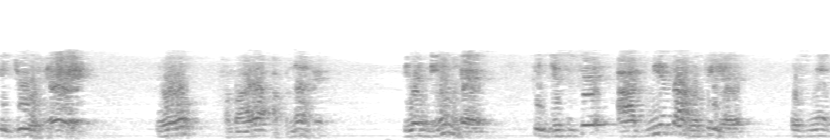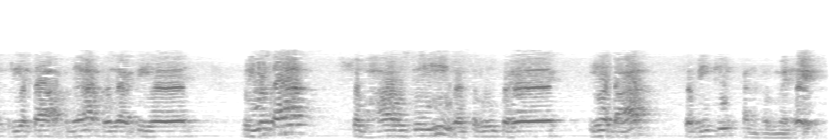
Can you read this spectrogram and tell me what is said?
कि जो है, वो हमारा अपना है। यह नियम है कि जिससे आत्मीयता होती है, उसमें प्रियता अपने आप हो जाती है। प्रियता स्वभाव से ही रस रूप है। यह बात सभी के अनुभव में है।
